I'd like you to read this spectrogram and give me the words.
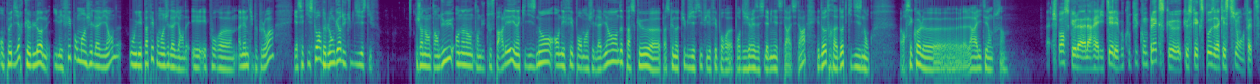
on peut dire que l'homme, il est fait pour manger de la viande ou il n'est pas fait pour manger de la viande? Et, pour euh, aller un petit peu plus loin, il y a cette histoire de longueur du tube digestif. J'en ai entendu, on en a entendu tous parler. Il y en a qui disent non, on est fait pour manger de la viande parce que euh, parce que notre tube digestif il est fait pour euh, pour digérer les acides aminés, etc., etc. Et d'autres d'autres qui disent non. Alors c'est quoi le, la réalité dans tout ça? Je pense que la, la, réalité elle est beaucoup plus complexe que que ce qu'expose la question en fait.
